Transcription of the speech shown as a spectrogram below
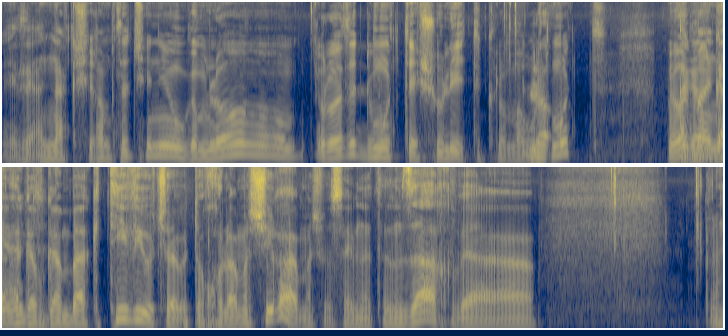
איזה ענק שירה, מצד שני הוא גם לא, הוא לא איזה דמות אה, שולית, כלומר לא. הוא דמות מאוד אגב, מעניינת. אגב, גם באקטיביות שלה בתוך עולם השירה, מה שהוא עושה עם נתן זך, וה... כן.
